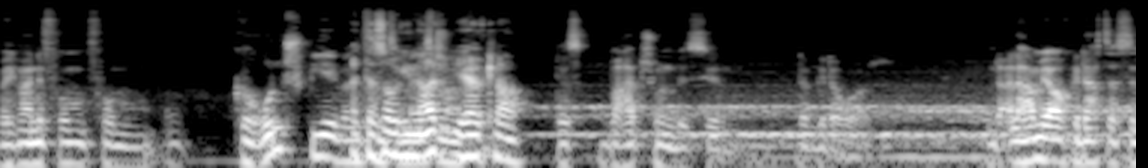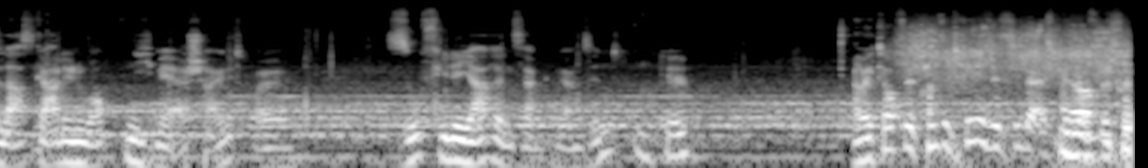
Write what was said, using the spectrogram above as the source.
Aber ich meine, vom, vom Grundspiel, Das zum Originalspiel, ja klar. Das hat schon ein bisschen gedauert. Und alle haben ja auch gedacht, dass The Last Guardian überhaupt nicht mehr erscheint, weil so viele Jahre ins Land gegangen sind. Okay. Aber ich glaube, wir konzentrieren uns jetzt lieber erstmal Ja, auf ist Show.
